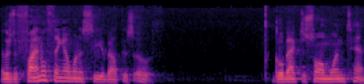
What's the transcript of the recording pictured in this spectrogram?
Now, there's a final thing I want to see about this oath. Go back to Psalm 110.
